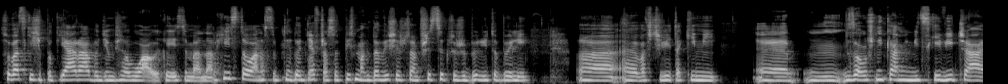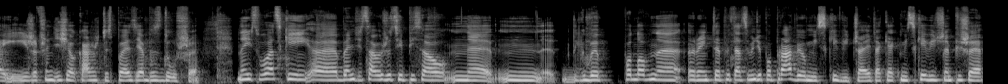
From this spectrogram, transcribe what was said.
Słowacki się podjara, będzie myślał, wow, jak jestem anarchistą, a następnego dnia w czasopismach dowie się, że tam wszyscy, którzy byli, to byli właściwie takimi E, mm, załącznikami Mickiewicza i że wszędzie się okaże, że to jest poezja bez duszy. No i Słowacki e, będzie całe życie pisał mm, mm, jakby ponowne reinterpretacje, będzie poprawiał Mickiewicza i tak jak Mickiewicz napisze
